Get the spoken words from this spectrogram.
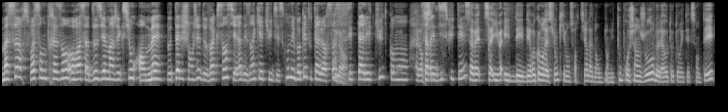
Ma sœur, 73 ans, aura sa deuxième injection en mai. Peut-elle changer de vaccin si elle a des inquiétudes? C'est ce qu'on évoquait tout à l'heure. Ça, c'est à l'étude. Comment ça va être discuté? Ça va être ça, il va, y des, des, recommandations qui vont sortir là dans, les tout prochains jours de la haute autorité de santé.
